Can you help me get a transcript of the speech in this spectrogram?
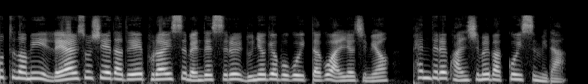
토트넘이 레알 소시에다드의 브라이스 멘데스를 눈여겨보고 있다고 알려지며 팬들의 관심을 받고 있습니다.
